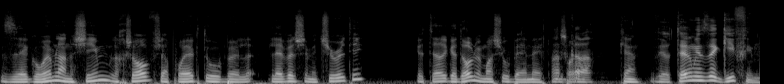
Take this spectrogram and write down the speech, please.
זה גורם לאנשים לחשוב שהפרויקט הוא ב-level של maturity יותר גדול ממה שהוא באמת. אשכרה. כן. ויותר מזה, גיפים.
